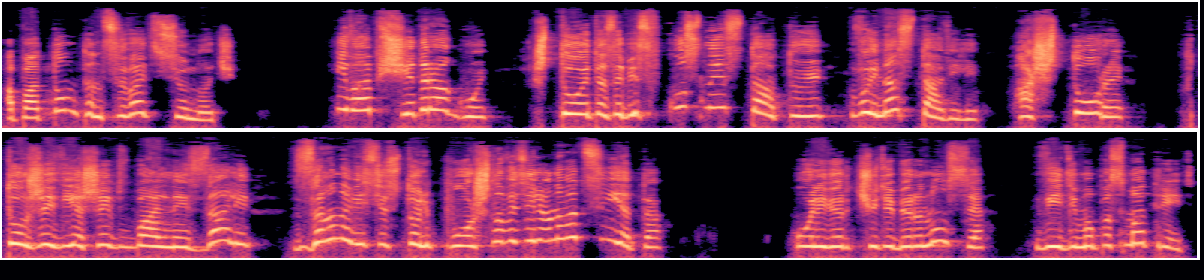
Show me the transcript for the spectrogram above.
а потом танцевать всю ночь. И вообще, дорогой, что это за безвкусные статуи вы наставили? А шторы? Кто же вешает в бальной зале занавеси столь пошлого зеленого цвета? Оливер чуть обернулся, видимо, посмотреть,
